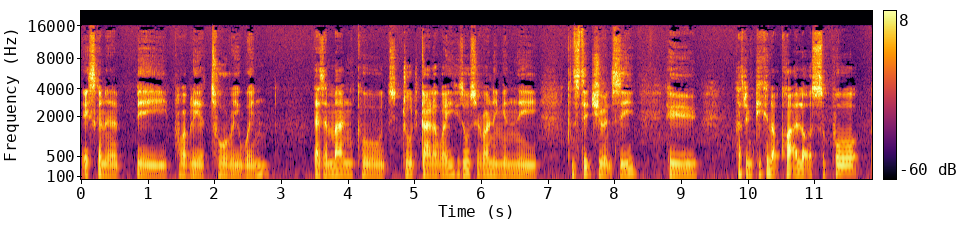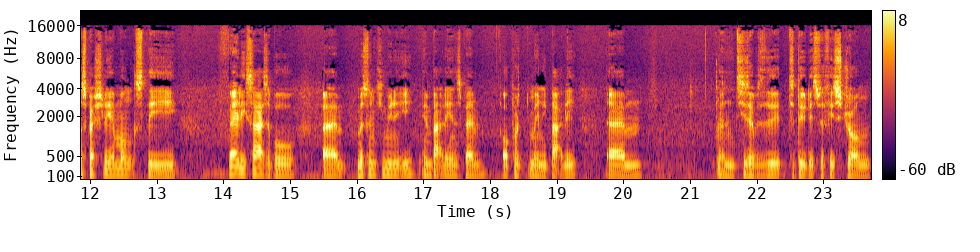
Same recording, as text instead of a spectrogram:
it's gonna be probably a Tory win. There's a man called George Galloway who's also running in the constituency, who has been picking up quite a lot of support, especially amongst the fairly sizable um, Muslim community in Batley and Spen, or mainly Batley. Um, and he's able to do, to do this with his strong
